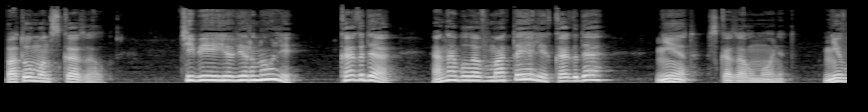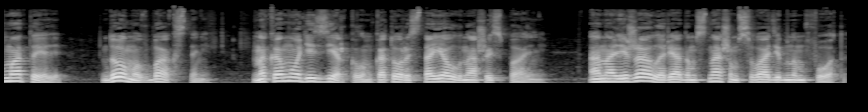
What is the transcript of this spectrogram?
Потом он сказал. «Тебе ее вернули? Когда? Она была в мотеле, когда?» «Нет», – сказал Монет, – «не в мотеле. Дома, в Бакстоне на комоде с зеркалом, который стоял в нашей спальне. Она лежала рядом с нашим свадебным фото.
